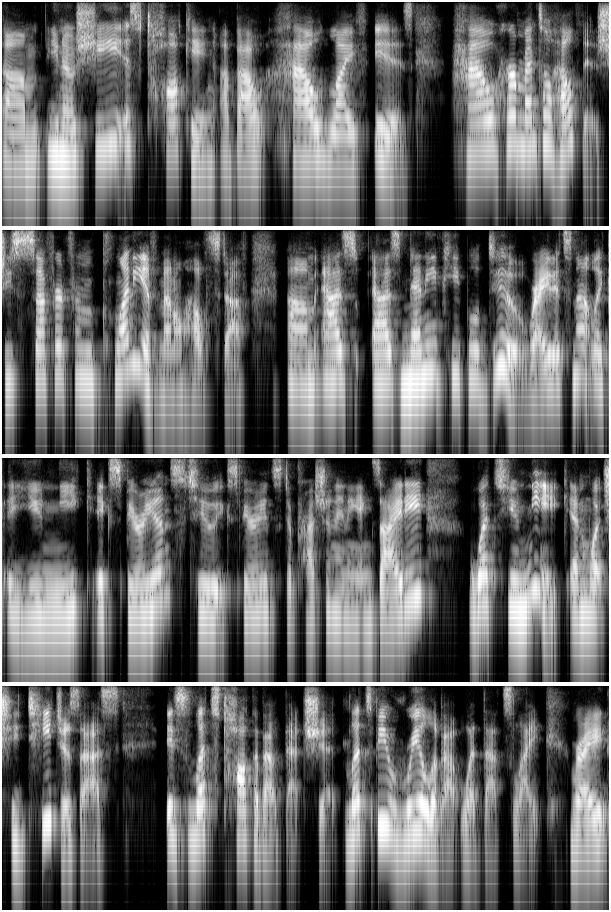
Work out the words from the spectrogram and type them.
Um, you know, she is talking about how life is, how her mental health is. She's suffered from plenty of mental health stuff, um, as as many people do. Right? It's not like a unique experience to experience depression and anxiety what's unique and what she teaches us is let's talk about that shit. Let's be real about what that's like, right?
